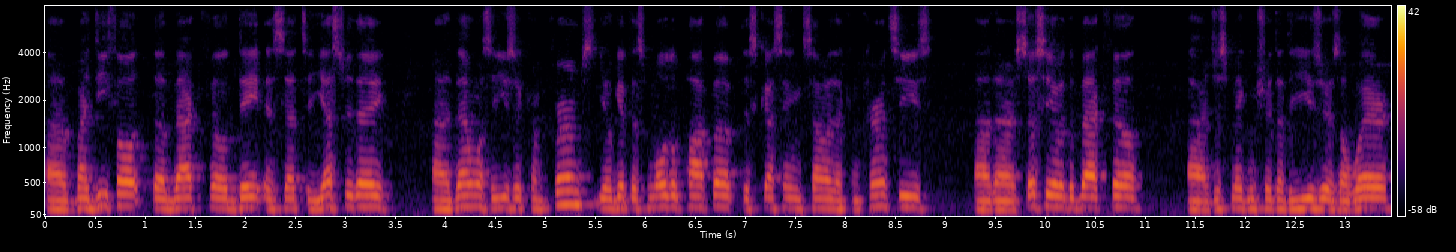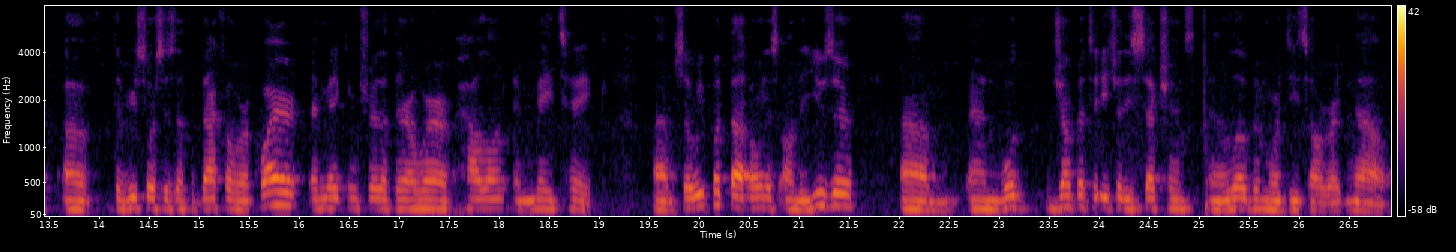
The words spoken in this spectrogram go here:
Uh, by default, the backfill date is set to yesterday. Uh, then once the user confirms, you'll get this modal pop-up discussing some of the concurrencies uh, that are associated with the backfill, uh, just making sure that the user is aware of the resources that the backfill require and making sure that they're aware of how long it may take. Um, so we put that onus on the user um, and we'll jump into each of these sections in a little bit more detail right now.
